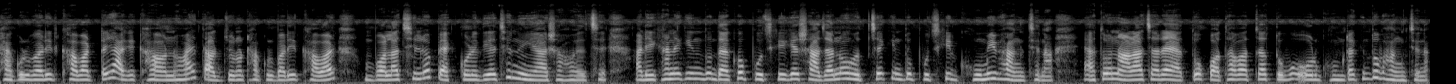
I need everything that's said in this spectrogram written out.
ঠাকুরবাড়ির খাবারটাই আগে খাওয়ানো হয় তার জন্য ঠাকুরবাড়ির খাবার বলা ছিল প্যাক করে দিয়েছে নিয়ে আসা হয়েছে। আর এখানে কিন্তু দেখো পুচকিকে সাজানো হচ্ছে কিন্তু পুচকির ঘুমই ভাঙছে না। এত নাড়াচাড়া এত কথাবার্তা তবু ওর ঘুমটা কিন্তু ভাঙছে না।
